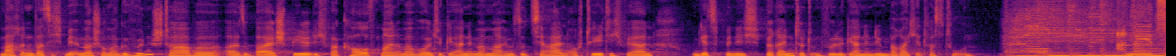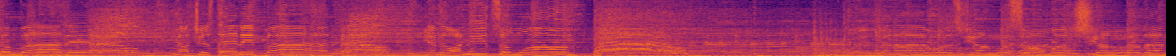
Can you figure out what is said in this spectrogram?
machen, was ich mir immer schon mal gewünscht habe. Also Beispiel, ich war Kaufmann, aber wollte gerne immer mal im Sozialen auch tätig werden. Und jetzt bin ich berentet und würde gerne in dem Bereich etwas tun. Help, not just anybody. Help. You know I need someone. Help. When I was younger, so much younger than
